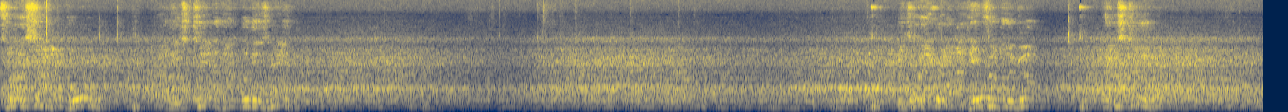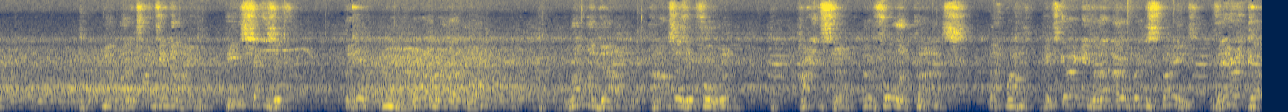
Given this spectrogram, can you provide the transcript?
Far side ball. And he's cleared that with his head. He's right in front of the goal. He's cleared it. Number 29. He sends it. They, hmm, about that one. Ramadan passes it forward. Heinzer, a forward pass. That one, it's going into that open space. There it goes.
